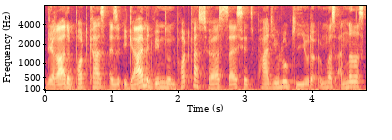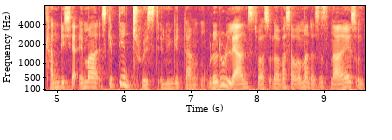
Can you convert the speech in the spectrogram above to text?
gerade Podcast, also egal mit wem du einen Podcast hörst, sei es jetzt Pardiologie oder irgendwas anderes, kann dich ja immer, es gibt dir einen Twist in den Gedanken oder du lernst was oder was auch immer, das ist nice und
